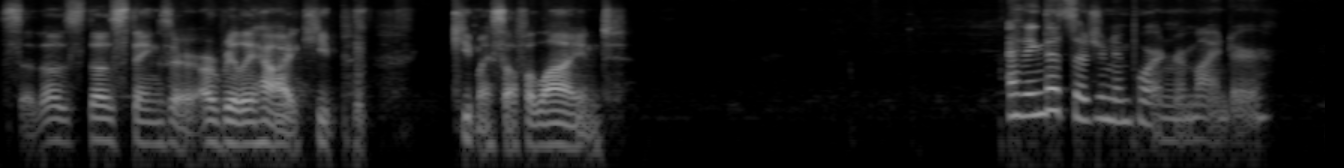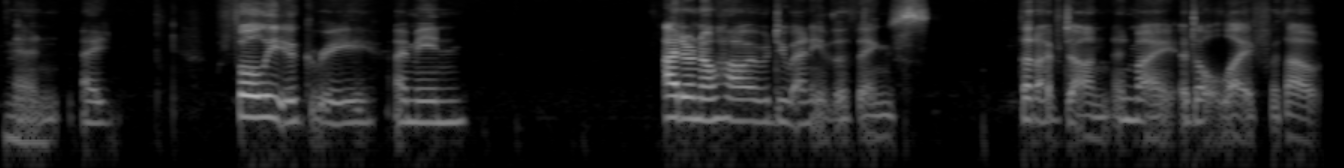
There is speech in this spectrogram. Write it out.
so those those things are, are really how i keep keep myself aligned i think that's such an important reminder mm. and i fully agree. I mean i don't know how i would do any of the things that i've done in my adult life without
